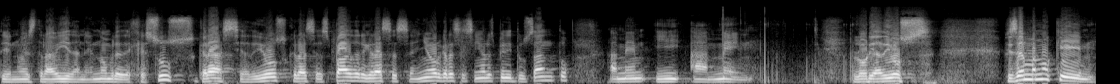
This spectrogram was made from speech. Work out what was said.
de nuestra vida. En el nombre de Jesús, gracias Dios, gracias Padre, gracias Señor, gracias Señor Espíritu Santo. Amén y amén. Gloria a Dios. Pues hermano que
